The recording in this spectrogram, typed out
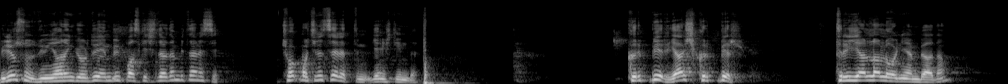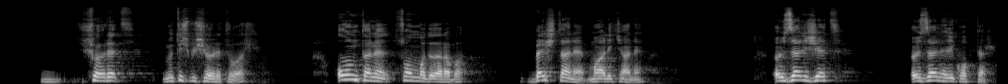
Biliyorsunuz dünyanın gördüğü en büyük basketçilerden bir tanesi. Çok maçını seyrettim gençliğimde. 41, yaş 41. Trilyarlarla oynayan bir adam. Şöhret, müthiş bir şöhreti var. 10 tane son model araba. 5 tane malikane. Özel jet, özel helikopter.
